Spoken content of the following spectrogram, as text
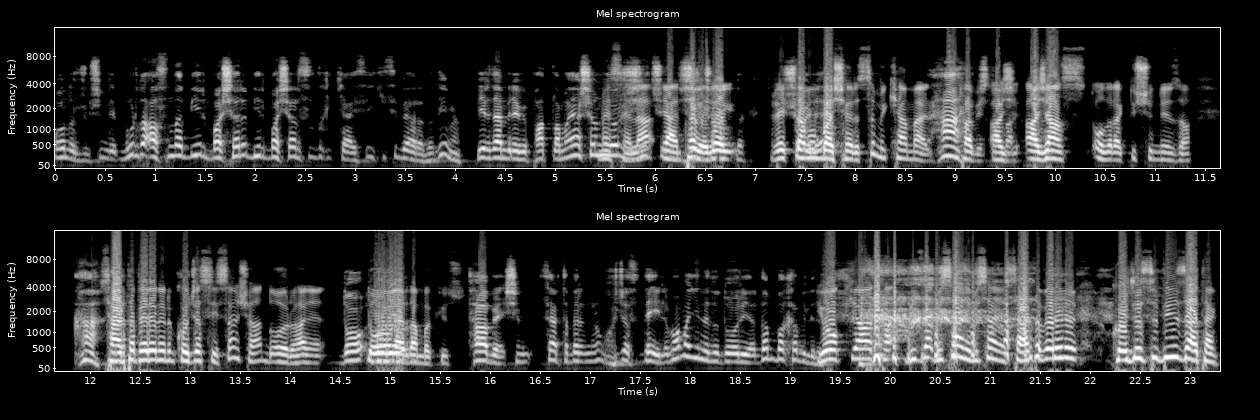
Onurcuğum şimdi burada aslında bir başarı bir başarısızlık hikayesi ikisi bir arada değil mi? Birdenbire bir patlama yaşanıyor. Mesela, Jil- yani tabii, çoraplı- Reklamın Şöyle- başarısı mükemmel. Ha, Tabii işte aj- bak. ajans olarak düşündüğün zaman. Ha, Sertab Erener'in kocasıysan şu an doğru. Hani do- doğru, yerden bakıyorsun. Tabii. Şimdi Sertab Erener'in kocası değilim ama yine de doğru yerden bakabilirim. Yok ya ka- bir, bir saniye bir saniye. Sertab Erener'in kocası değil zaten.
